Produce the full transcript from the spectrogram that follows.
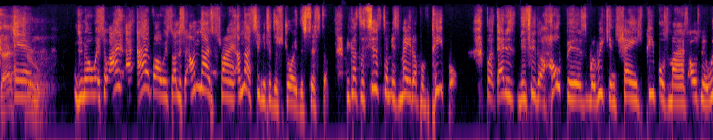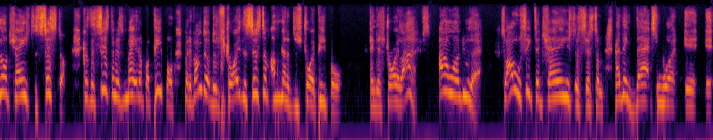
That's and, true. You know, so I, I have always thought, listen, I'm not trying, I'm not seeking to destroy the system because the system is made up of people. But that is, you see, the hope is where we can change people's minds. Ultimately, we'll change the system because the system is made up of people. But if I'm going to destroy the system, I'm going to destroy people and destroy lives. I don't want to do that. So I will seek to change the system. I think that's what it, it,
